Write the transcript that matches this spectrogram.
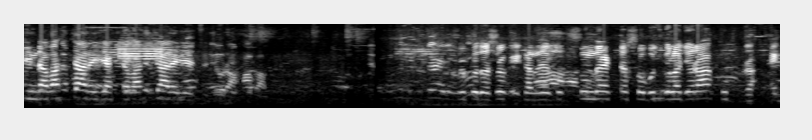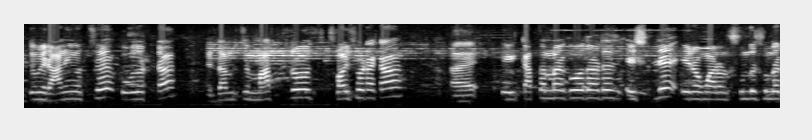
তিনটা বাচ্চা আর এই যে একটা বাচ্চা আর এই যে হচ্ছে জোড়া মা বাবা। দর্শক এখানে খুব সুন্দর একটা সবুজ গোলা জোড়া। খুব একদমই রানিং হচ্ছে কবুতরটা। এর দাম হচ্ছে মাত্র ছয়শো টাকা। এই কাপ্তান ভাই কবুতরটা এসলে এরকম আরও সুন্দর সুন্দর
